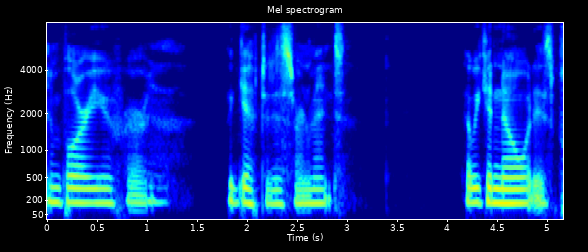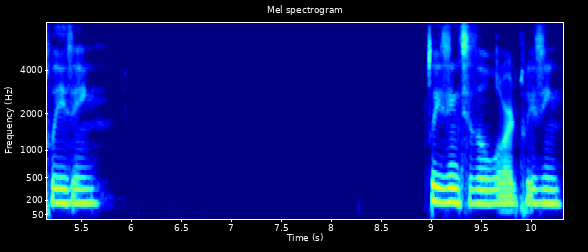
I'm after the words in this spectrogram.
implore you for the gift of discernment that we can know what is pleasing. Pleasing to the Lord, pleasing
